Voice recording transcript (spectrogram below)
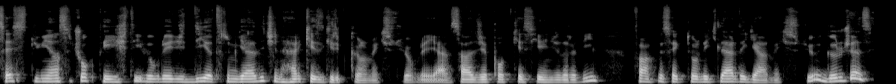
ses dünyası çok değişti ve buraya ciddi yatırım geldiği için herkes girip görmek istiyor buraya. Yani sadece podcast yayıncıları değil farklı sektördekiler de gelmek istiyor. Göreceğiz.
